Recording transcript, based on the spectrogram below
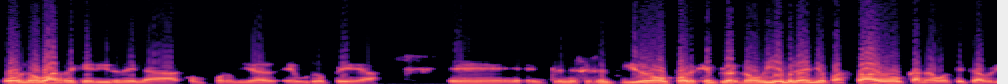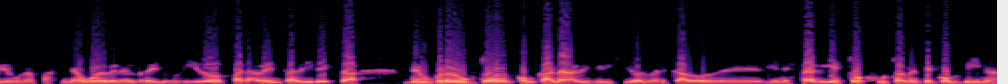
o no va a requerir de la conformidad europea. Eh, en ese sentido, por ejemplo, en noviembre del año pasado, Canaboteca abrió una página web en el Reino Unido para venta directa de un producto con cannabis dirigido al mercado de bienestar y esto justamente combina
